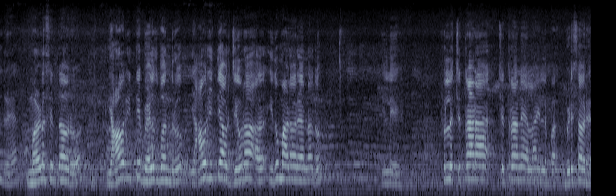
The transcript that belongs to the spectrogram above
ಏನಂದ್ರೆ ಮರಳಿಸಿದ್ದವರು ಯಾವ ರೀತಿ ಬೆಳೆದು ಬಂದರು, ಯಾವ ರೀತಿ ಅವ್ರ ಜೀವನ ಇದು ಮಾಡವ್ರೆ ಅನ್ನೋದು ಇಲ್ಲಿ ಫುಲ್ ಚಿತ್ರಾಣ, ಚಿತ್ರಾನೆ ಎಲ್ಲ ಇಲ್ಲಿ ಬ, ಬಿಡಿಸವ್ರೆ.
